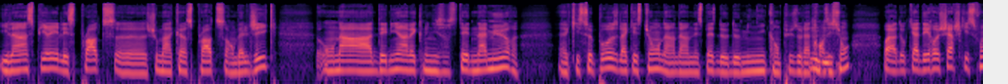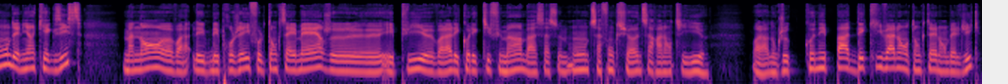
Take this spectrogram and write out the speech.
Il a inspiré les Sprouts, euh, Schumacher Sprouts en Belgique. On a des liens avec l'université de Namur, euh, qui se pose la question d'un espèce de, de mini campus de la Mhm. transition. Voilà, donc il y a des recherches qui se font, des liens qui existent. Maintenant, euh, voilà, les, les projets, il faut le temps que ça émerge. euh, et puis, euh, voilà, les collectifs humains, bah, ça se monte, ça fonctionne, ça ralentit. Voilà, donc je connais pas d'équivalent en tant que tel en Belgique,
